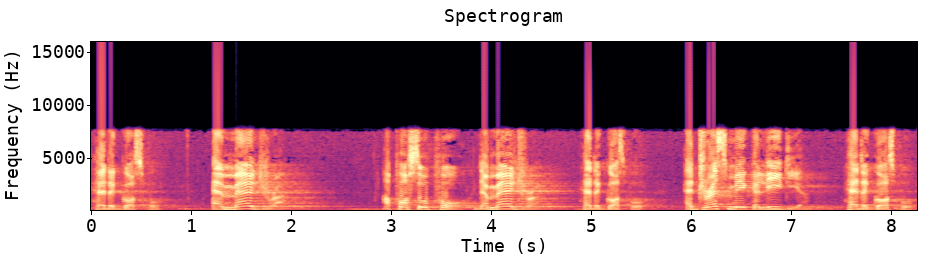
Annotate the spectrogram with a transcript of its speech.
heard the gospel. A murderer, Apostle Paul, the murderer, heard the gospel. A dressmaker, Lydia, heard the gospel.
